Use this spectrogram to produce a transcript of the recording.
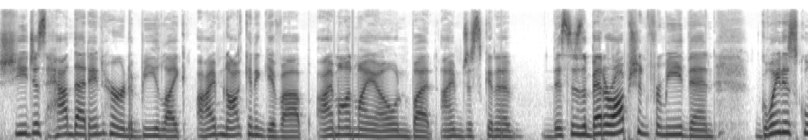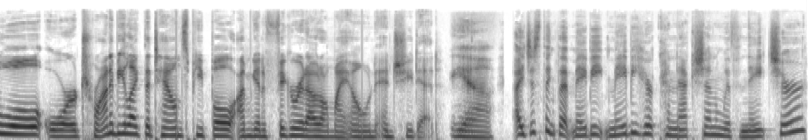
she just had that in her to be like, I'm not going to give up. I'm on my own, but I'm just going to, this is a better option for me than going to school or trying to be like the townspeople. I'm going to figure it out on my own. And she did. Yeah, I just think that maybe maybe her connection with nature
